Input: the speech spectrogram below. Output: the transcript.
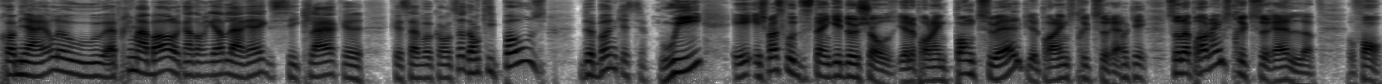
première, là, où à prime abord, quand on regarde la règle, c'est clair que, que ça va contre ça. Donc, il pose de bonnes questions. Oui, et, et je pense qu'il faut distinguer deux choses. Il y a le problème ponctuel, puis il y a le problème structurel. Okay. Sur le problème structurel, là, au fond,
